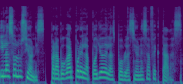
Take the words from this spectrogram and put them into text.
y las soluciones, para abogar por el apoyo de las poblaciones afectadas.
